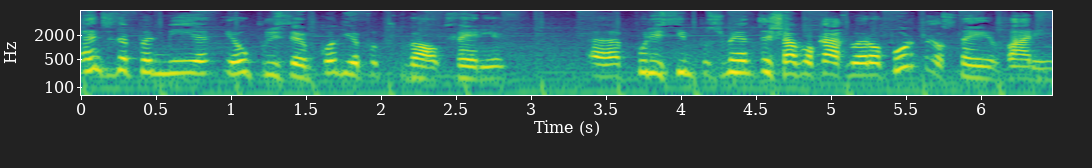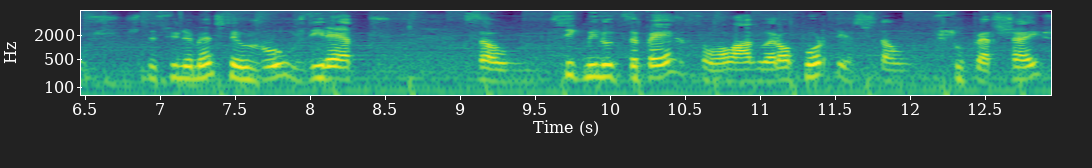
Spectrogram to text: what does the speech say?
Antes da pandemia, eu, por exemplo, quando ia para Portugal de férias, uh, pura e simplesmente deixava o carro no aeroporto. Eles têm vários estacionamentos, têm os, os diretos, que são 5 minutos a pé, são ao lado do aeroporto, esses estão super cheios.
